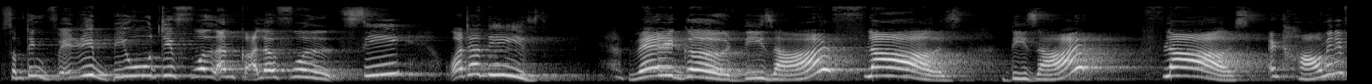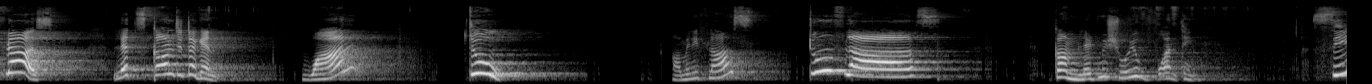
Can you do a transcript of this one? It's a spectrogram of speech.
something very beautiful and colorful. See, what are these? Very good. These are flowers. These are flowers. And how many flowers? Let's count it again. One, two. How many flowers? Two flowers. Come, let me show you one thing. See,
